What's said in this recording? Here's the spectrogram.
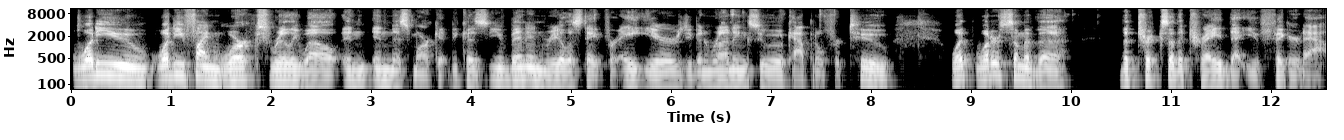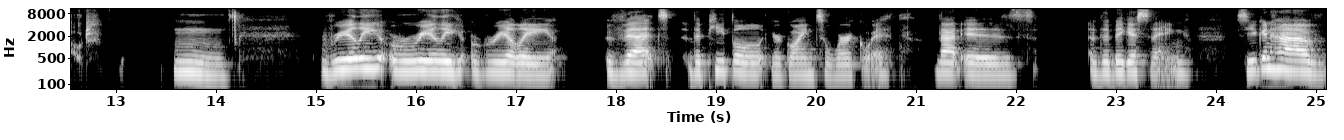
what do you what do you find works really well in in this market? Because you've been in real estate for eight years, you've been running Sugo Capital for two. What what are some of the the tricks of the trade that you've figured out? Mm. Really, really, really vet the people you're going to work with. That is the biggest thing. So you can have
